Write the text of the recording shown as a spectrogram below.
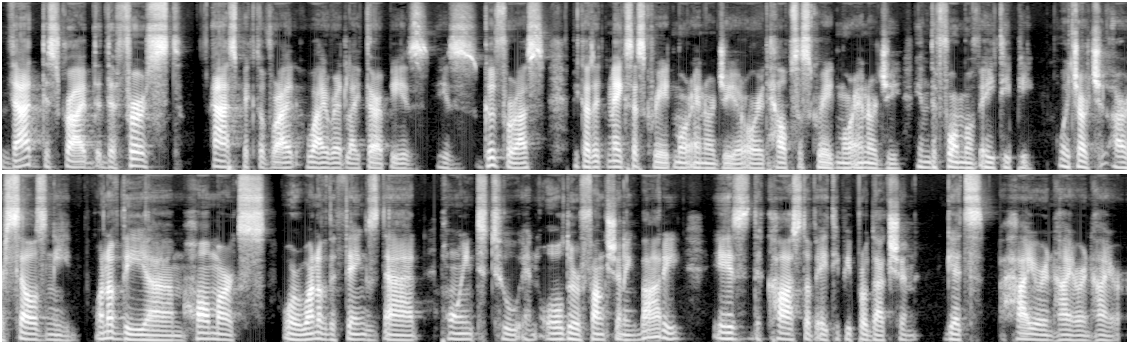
that described the first aspect of why, why red light therapy is is good for us because it makes us create more energy or, it helps us create more energy in the form of ATP, which our, our cells need. One of the um, hallmarks or one of the things that point to an older functioning body is the cost of ATP production gets higher and higher and higher.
